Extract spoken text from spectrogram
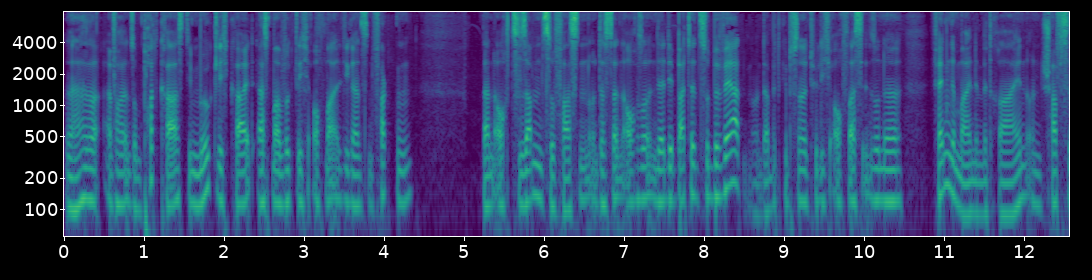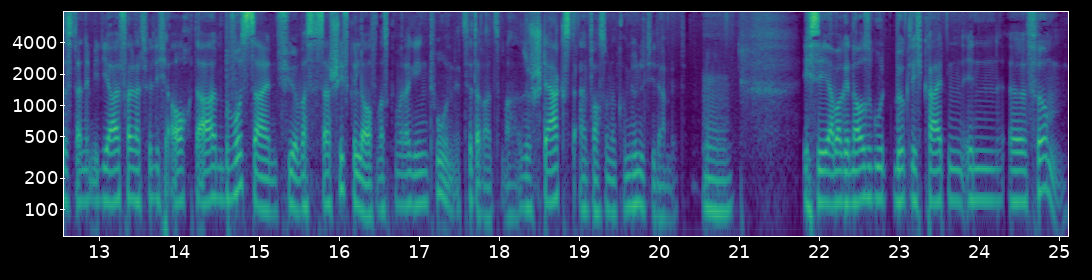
Und dann hast du einfach in so einem Podcast die Möglichkeit, erstmal wirklich auch mal die ganzen Fakten dann auch zusammenzufassen und das dann auch so in der Debatte zu bewerten. Und damit gibst du natürlich auch was in so eine Fangemeinde mit rein und schaffst es dann im Idealfall natürlich auch da ein Bewusstsein für, was ist da schiefgelaufen, was können wir dagegen tun, etc. zu machen. Also du stärkst einfach so eine Community damit. Mhm. Ich sehe aber genauso gut Möglichkeiten in äh, Firmen.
